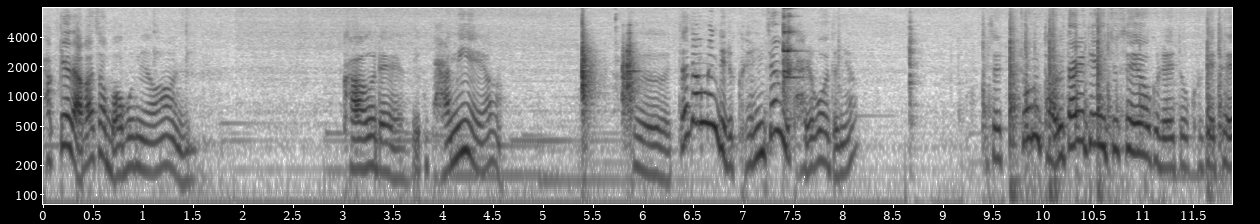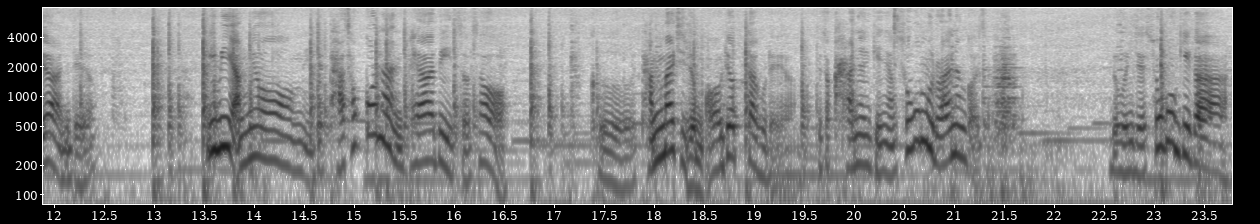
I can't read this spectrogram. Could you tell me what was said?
밖에 나가서 먹으면 가을에 이거 밤이에요. 그 짜장면들이 굉장히 달거든요. 그래서 좀 덜 달게 해주세요. 그래도 그게 돼야 안 돼요. 이미 양념 이제 다 섞어놓은 배합이 있어서 그 단맛이 좀 어렵다 그래요. 그래서 간은 그냥 소금으로 하는 거죠. 그리고 이제 소고기가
